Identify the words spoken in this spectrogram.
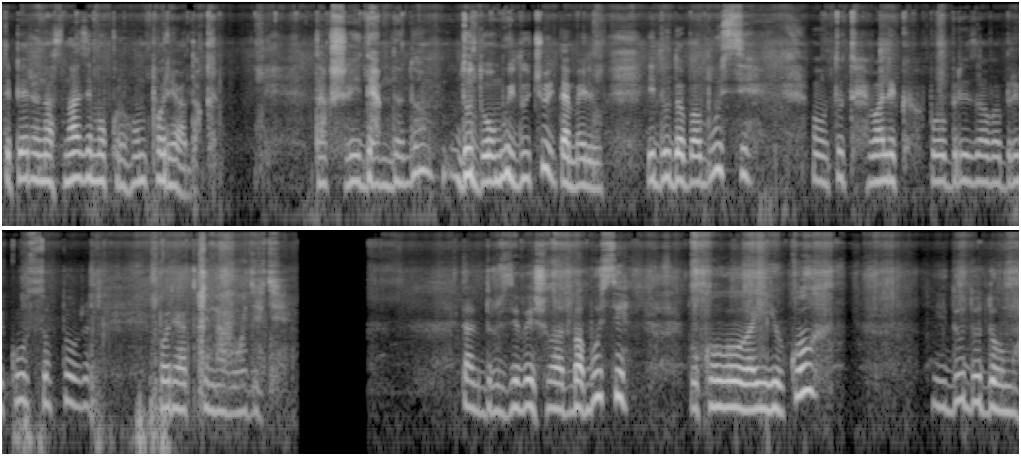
Тепер у нас на зиму кругом порядок. Так що йдемо додому, додому йду, чуєте, мелю. Йду до бабусі. О, тут валік пообрізав абрикосу, теж порядки наводять. Так, друзі, вийшла від бабусі, уколола їй укол. Йду додому.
